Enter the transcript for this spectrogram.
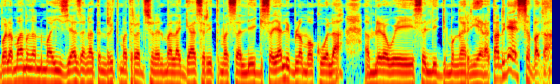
mbola managna ny maha izy azy agnatin'ny rythme traditionnel malagasy rythme salegy saia le blanc makoala amin'ny lera hoe salegy magnariera tandrignesa baka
